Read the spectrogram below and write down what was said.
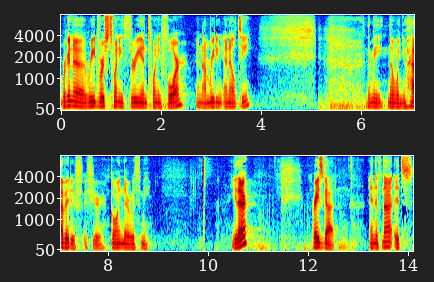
we're going to read verse 23 and 24 and I'm reading NLT. Let me know when you have it if, if you're going there with me. You there? Praise God. And if not, it's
